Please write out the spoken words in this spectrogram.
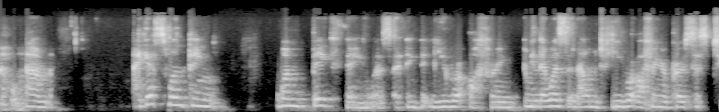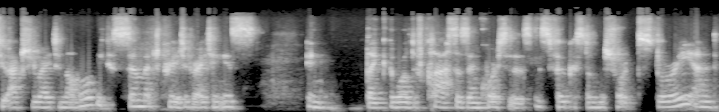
Um, I guess one thing, one big thing was I think that you were offering, I mean, there was an element of you were offering a process to actually write a novel because so much creative writing is in like the world of classes and courses is focused on the short story. And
